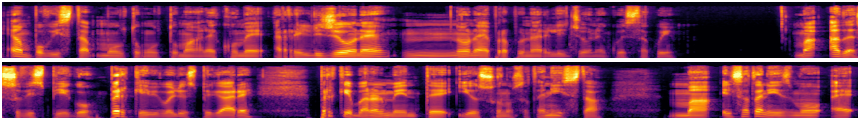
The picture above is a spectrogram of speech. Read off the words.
è un po' vista molto molto male come religione. Mm, non è proprio una religione questa qui. Ma adesso vi spiego. Perché vi voglio spiegare? Perché banalmente io sono satanista, ma il satanismo è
